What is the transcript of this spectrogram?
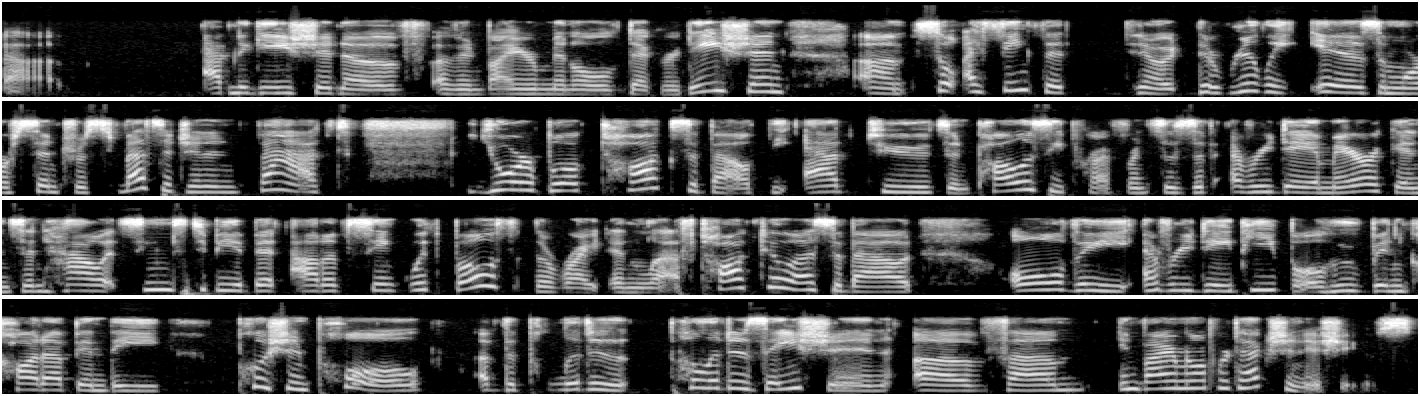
uh, abnegation of, of environmental degradation. Um, so I think that you know there really is a more centrist message. And in fact your book talks about the attitudes and policy preferences of everyday americans and how it seems to be a bit out of sync with both the right and left. Talk to us about all the everyday people who've been caught up in the push and pull of the politi- politicization of um, environmental protection issues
